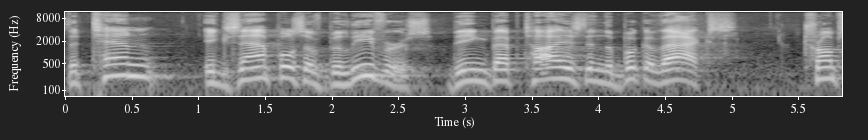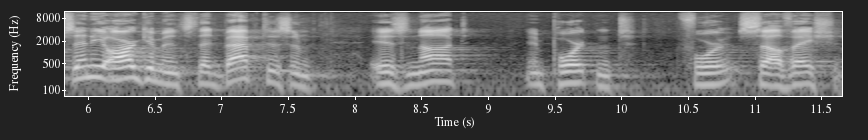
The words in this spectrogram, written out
The 10 examples of believers being baptized in the book of Acts trumps any arguments that baptism is not important for salvation.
